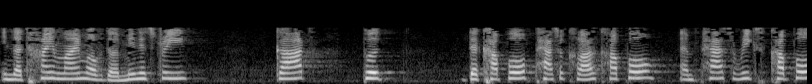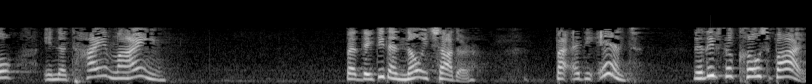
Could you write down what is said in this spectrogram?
in the timeline of the ministry, God put the couple, Pastor Clark couple, and Pastor Rick's couple in the timeline. But they didn't know each other. But at the end, they live so close by.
